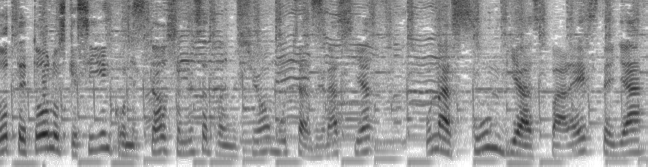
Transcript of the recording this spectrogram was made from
Saludote todos los que siguen conectados en esta transmisión. Muchas gracias. Unas cumbias para este ya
